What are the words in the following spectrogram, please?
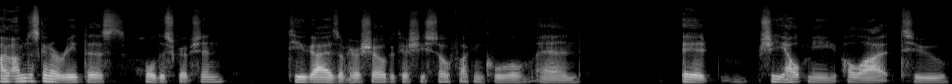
I'm just gonna read this whole description to you guys of her show because she's so fucking cool and it she helped me a lot to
